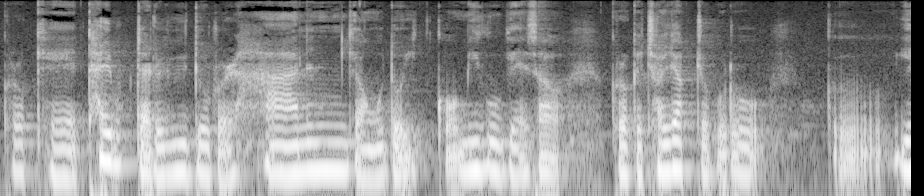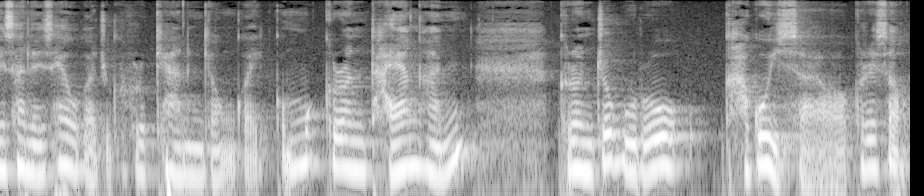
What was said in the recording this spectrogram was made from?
그렇게 탈북자를 유도를 하는 경우도 있고 미국에서 그렇게 전략적으로 그 예산을 세워가지고 그렇게 하는 경우가 있고 뭐 그런 다양한 그런 쪽으로 가고 있어요. 그래서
